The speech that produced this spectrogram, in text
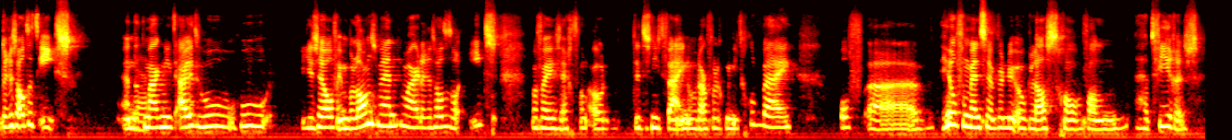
er is altijd iets. En dat Ja. maakt niet uit hoe, hoe je zelf in balans bent, maar er is altijd wel iets waarvan je zegt van oh, dit is niet fijn of daar voel ik me niet goed bij. Of heel veel mensen hebben nu ook last gewoon van het virus.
